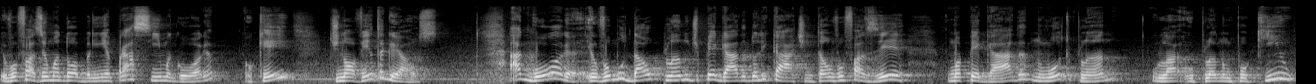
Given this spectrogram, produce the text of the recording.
eu vou fazer uma dobrinha para cima agora ok? De 90 graus. Agora eu vou mudar o plano de pegada do alicate, então eu vou fazer uma pegada no outro plano, o plano um pouquinho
